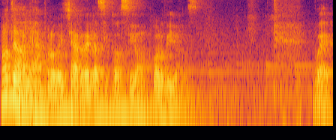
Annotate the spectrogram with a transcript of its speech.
No te vayas a aprovechar de la situación, por Dios. Bueno,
